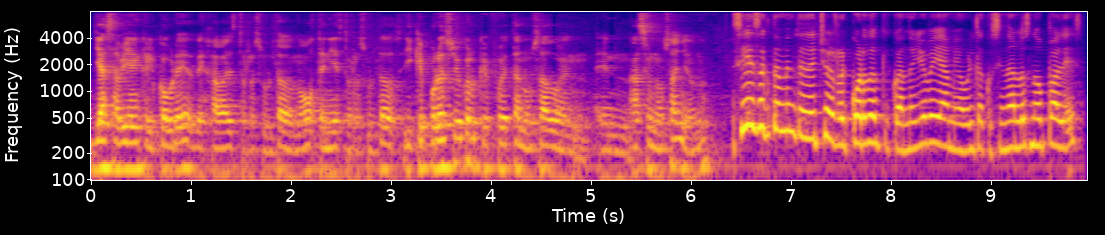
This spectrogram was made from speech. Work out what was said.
ya sabían que el cobre dejaba estos resultados, ¿no? O tenía estos resultados. Y que por eso yo creo que fue tan usado en, en, hace unos años, ¿no? Sí, exactamente. De hecho, recuerdo que cuando yo veía a mi abuelita cocinar los nopales,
